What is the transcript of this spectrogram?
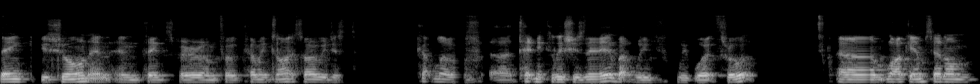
Thank you, Sean, and, and thanks for everyone for coming tonight. Sorry, we just a couple of uh, technical issues there, but we've we've worked through it. Um, like Em said, I'm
